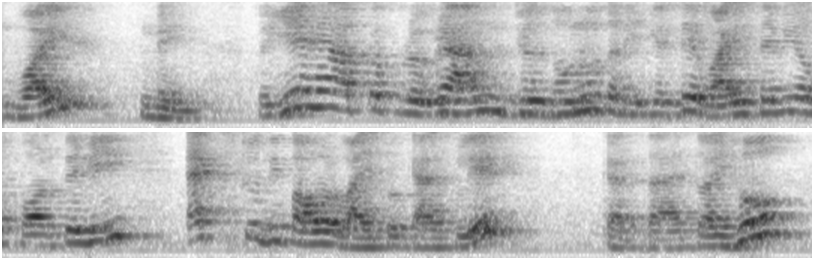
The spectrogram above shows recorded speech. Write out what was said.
वाइड मेन तो ये है आपका प्रोग्राम जो दोनों तरीके से वाई से भी और फॉर से भी x to the power y को कैलकुलेट करता है। तो आई होप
